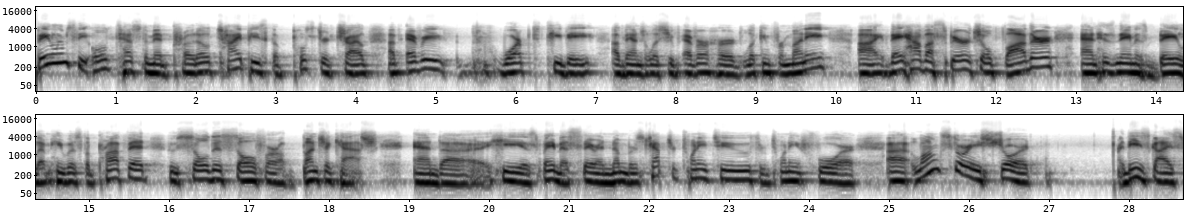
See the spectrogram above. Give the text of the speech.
Balaam's the Old Testament prototype. He's the poster child of every warped TV evangelist you've ever heard looking for money. Uh, they have a spiritual father, and his name is Balaam. He was the prophet who sold his soul for a bunch of cash and uh, he is famous there in Numbers chapter 22 through 24. Uh, long story short, these guys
